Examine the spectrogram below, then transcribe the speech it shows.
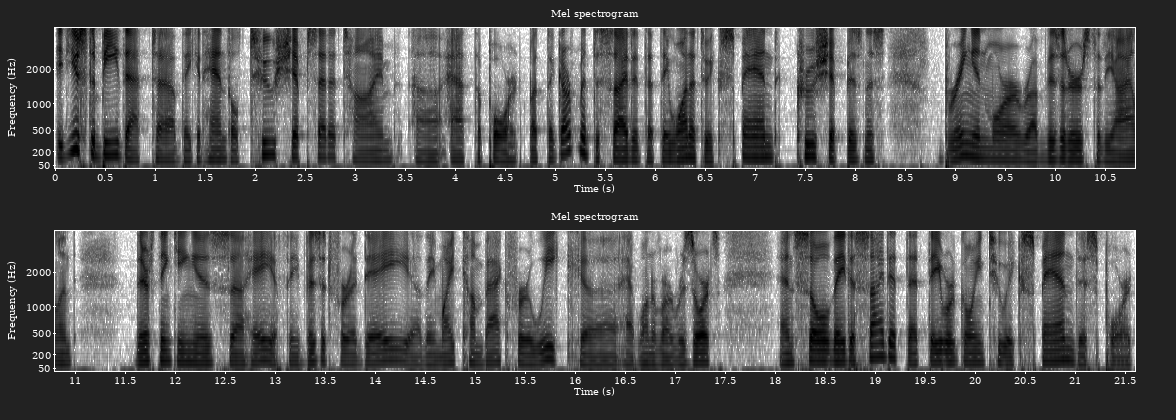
It used to be that uh, they could handle two ships at a time uh, at the port, but the government decided that they wanted to expand cruise ship business, bring in more uh, visitors to the island. Their thinking is, uh, hey, if they visit for a day, uh, they might come back for a week at one of our resorts. And so they decided that they were going to expand this port.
